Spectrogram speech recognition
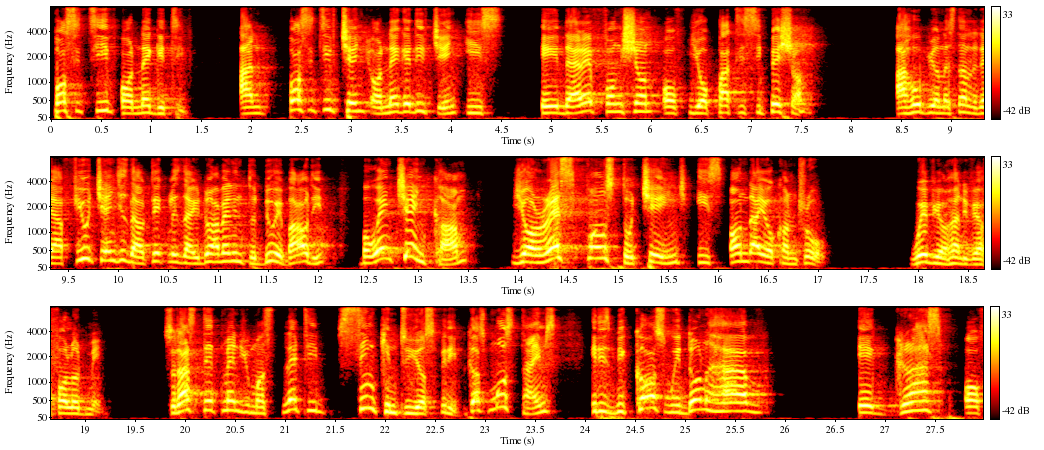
positive or negative. And positive change or negative change is a direct function of your participation. I hope you understand that there are few changes that will take place that you don't have anything to do about it. But when change comes, your response to change is under your control. Wave your hand if you have followed me. So that statement, you must let it sink into your spirit because most times it is because we don't have a grasp of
